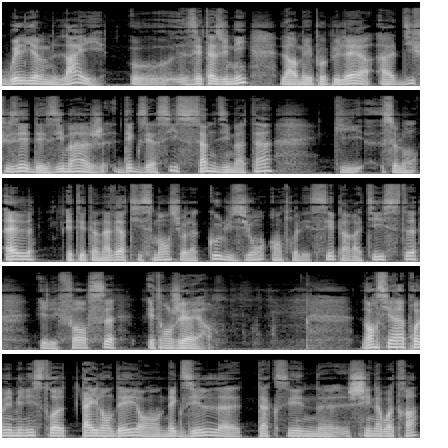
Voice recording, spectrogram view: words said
William Lai aux États-Unis. L'armée populaire a diffusé des images d'exercices samedi matin qui, selon elle, étaient un avertissement sur la collusion entre les séparatistes et les forces étrangères. L'ancien Premier ministre thaïlandais en exil, Thaksin Shinawatra,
